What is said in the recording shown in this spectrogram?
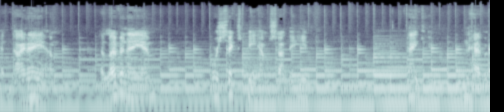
at 9 a.m., 11 a.m., or 6 p.m. Sunday evening. Thank you and have a.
